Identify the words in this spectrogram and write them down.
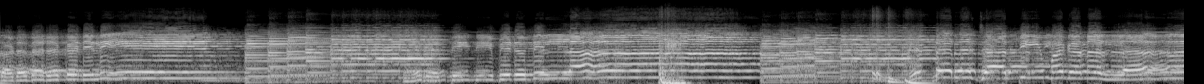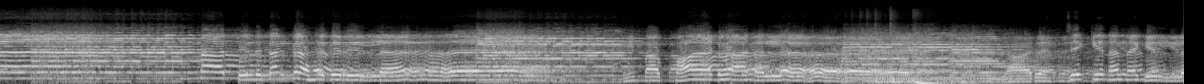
ಕಡದರ ಕಡಿಲಿ ಮರೆತೀನಿ ಬಿಡುದಿಲ್ಲ. ಇತರ ಜಾತಿ ಮಗನಲ್ಲ. ನಾ ತಿಳಿದಂಗ ಹಗರಿಲ್ಲ. ನಿಮ್ಮ ಪಾಡ್ವಾನಲ್ಲ. ಯಾರಂಜಿಕೆ ನನಗಿಲ್ಲ.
